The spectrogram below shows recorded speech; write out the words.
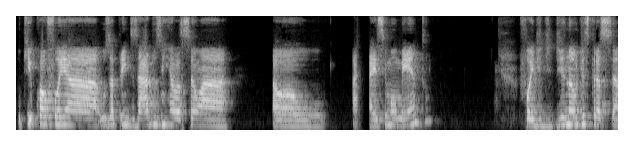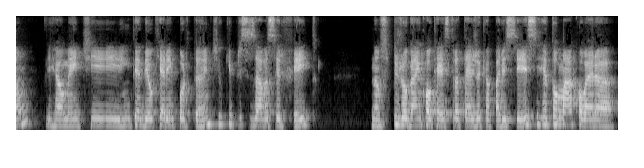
o que, qual foi a, os aprendizados em relação a, ao, a esse momento? Foi de, de não distração, de realmente entender o que era importante, o que precisava ser feito, não se jogar em qualquer estratégia que aparecesse, retomar qual era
